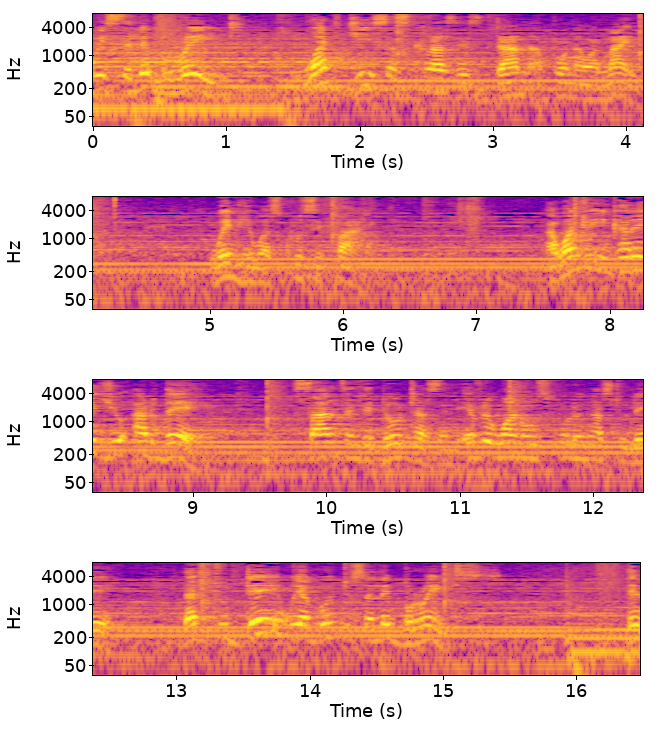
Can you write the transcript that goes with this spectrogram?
we celebrate what Jesus Christ has done upon our life when he was crucified. I want to encourage you out there, sons and the daughters, and everyone who's following us today, that today we are going to celebrate the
